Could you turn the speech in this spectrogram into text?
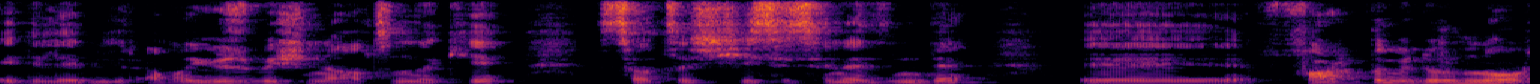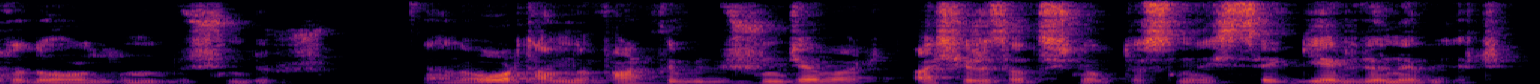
edilebilir. Ama 105'in altındaki satış hisse senedinde e, farklı bir durumda ortada olduğunu düşündürür. Yani ortamda farklı bir düşünce var. Aşırı satış noktasında ise geri dönebilir.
